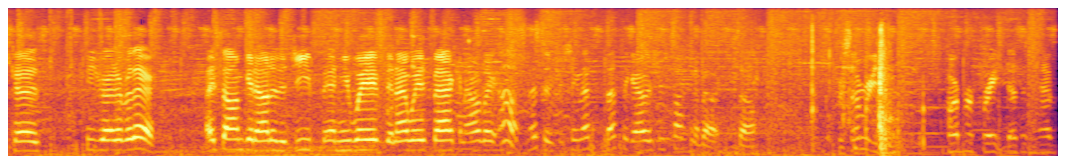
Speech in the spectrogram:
because he's right over there. I saw him get out of the Jeep and he waved and I waved back and I was like, oh, that's interesting. That's, that's the guy I was just talking about. So for some reason, Harbor Freight doesn't have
